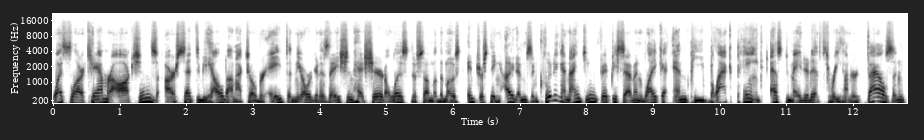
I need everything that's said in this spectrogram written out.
Wetzlar camera auctions are set to be held on October 8th, and the organization has shared a list of some of the most interesting items, including a 1957 Leica MP black paint estimated at 300,000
